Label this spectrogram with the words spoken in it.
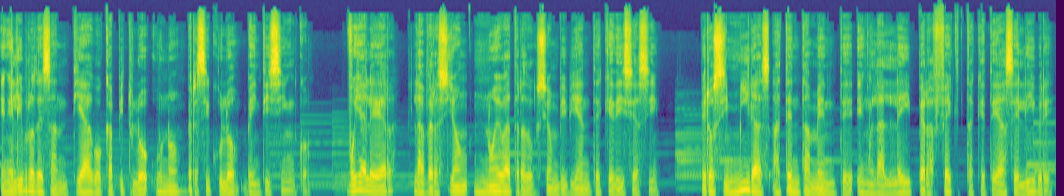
en el libro de Santiago capítulo 1 versículo 25. Voy a leer la versión nueva traducción viviente que dice así. Pero si miras atentamente en la ley perfecta que te hace libre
